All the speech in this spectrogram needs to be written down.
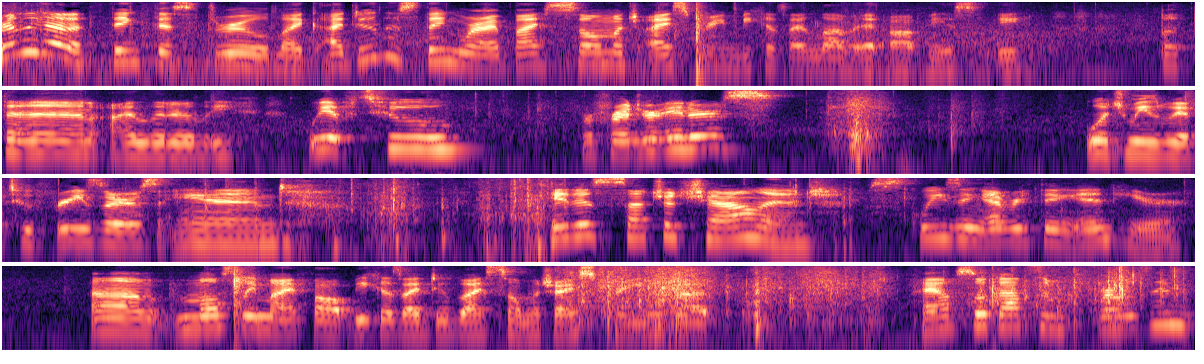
Really gotta think this through. Like, I do this thing where I buy so much ice cream because I love it, obviously. But then I literally, we have two refrigerators, which means we have two freezers, and it is such a challenge squeezing everything in here. Um, mostly my fault because I do buy so much ice cream, but I also got some frozen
